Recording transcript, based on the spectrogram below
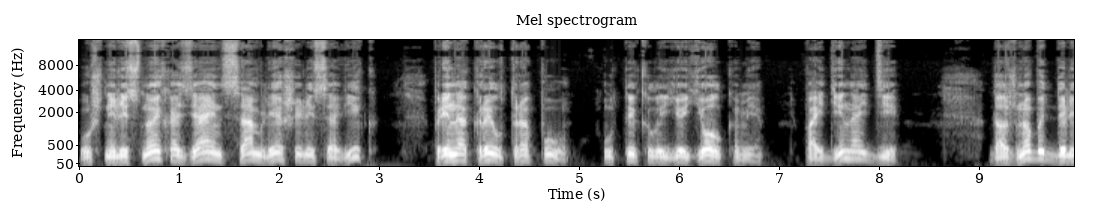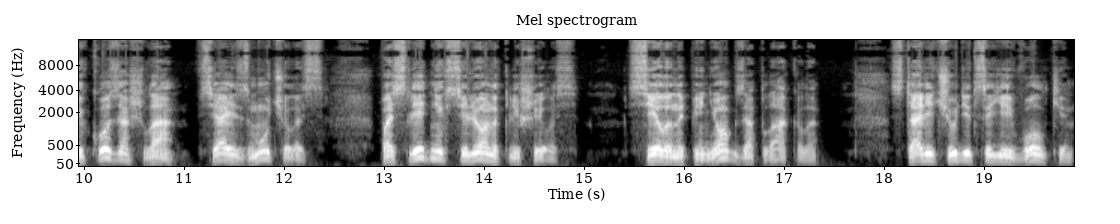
Уж не лесной хозяин, сам леший лесовик, принакрыл тропу, утыкал ее елками. Пойди найди. Должно быть, далеко зашла, вся измучилась, последних селенок лишилась. Села на пенек, заплакала. Стали чудиться ей волки.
